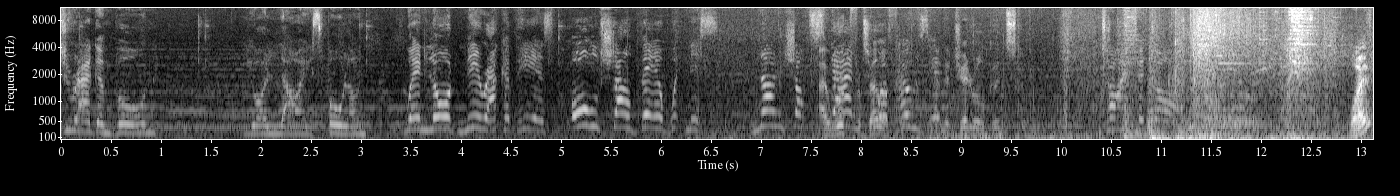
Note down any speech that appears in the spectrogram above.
Dragonborn. Your lies fall on. When Lord Miraak appears, all shall bear witness. None shall I work for to Bellefonte oppose at him. the general goods store. Time to die. What?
